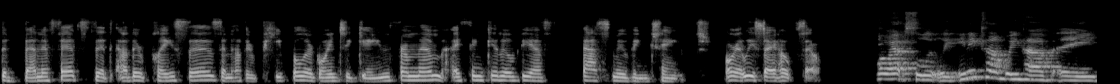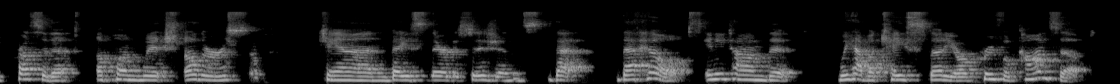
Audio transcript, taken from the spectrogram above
the benefits that other places and other people are going to gain from them, I think it'll be a fast moving change, or at least I hope so. Oh, absolutely. Anytime we have a precedent upon which others can base their decisions, that that helps. Anytime that we have a case study or proof of concept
